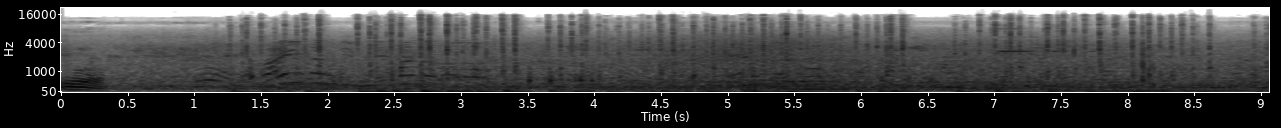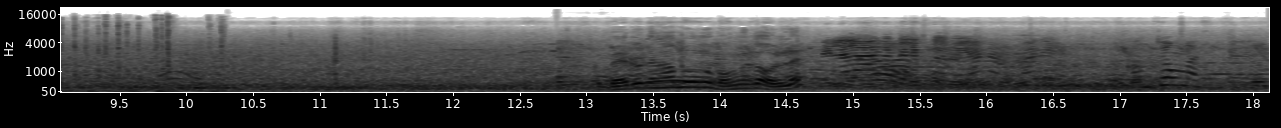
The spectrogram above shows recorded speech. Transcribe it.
어. 과일 사고 있는데 사서. 그 메론에 하몽을 먹는 거 원래? 엄청 맛있어요.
